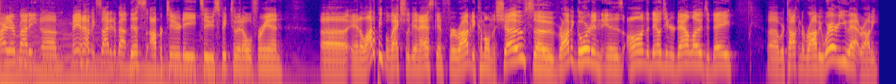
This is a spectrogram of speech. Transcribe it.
All right, everybody. Um, man, I'm excited about this opportunity to speak to an old friend. Uh, and a lot of people have actually been asking for Robby to come on the show. So, Robby Gordon is on the Dale Jr. download today. Uh, we're talking to Robby. Where are you at, Robby?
